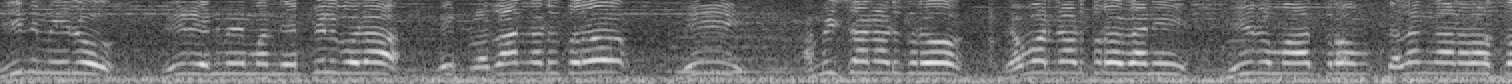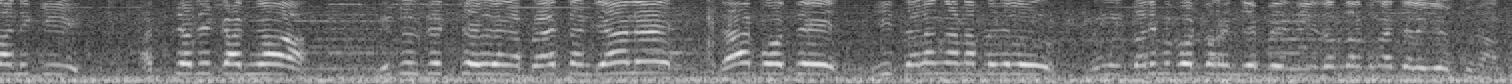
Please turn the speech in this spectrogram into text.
దీన్ని మీరు మీరు ఎనిమిది మంది ఎంపీలు కూడా మీ ప్రధాని అడుగుతారు మీ అమిత్ షాని అడుగుతారు ఎవరిని అడుగుతారో కానీ మీరు మాత్రం తెలంగాణ రాష్ట్రానికి అత్యధికంగా నిధులు తెచ్చే విధంగా ప్రయత్నం చేయాలి. లేకపోతే ఈ తెలంగాణ ప్రజలు మిమ్మల్ని తరిమి కొడతారని చెప్పేసి ఈ సందర్భంగా తెలియజేస్తున్నాను.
